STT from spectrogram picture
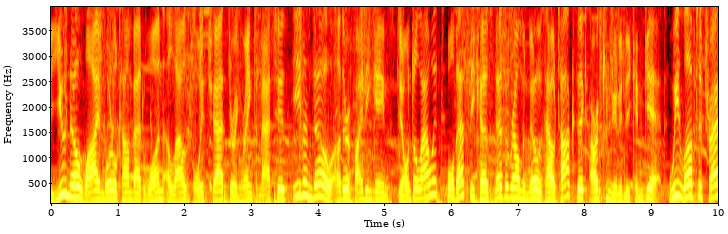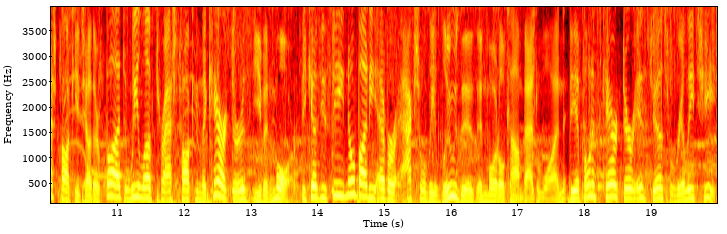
Do you know why Mortal Kombat 1 allows voice chat during ranked matches even though other fighting games don't allow it? Well that's because NetherRealm knows how toxic our community can get. We love to trash talk each other, but we love trash talking the characters even more. Because you see, nobody ever actually loses in Mortal Kombat 1, the opponent's character is just really cheap.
